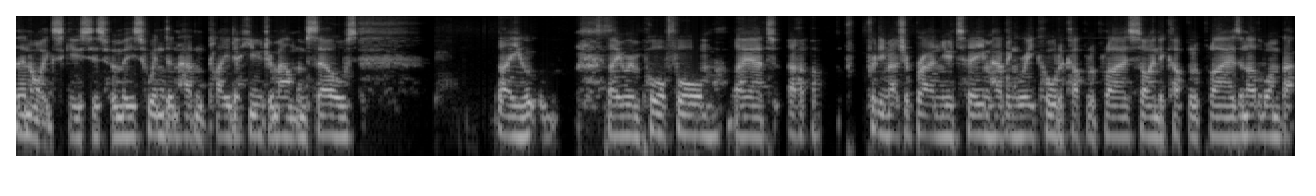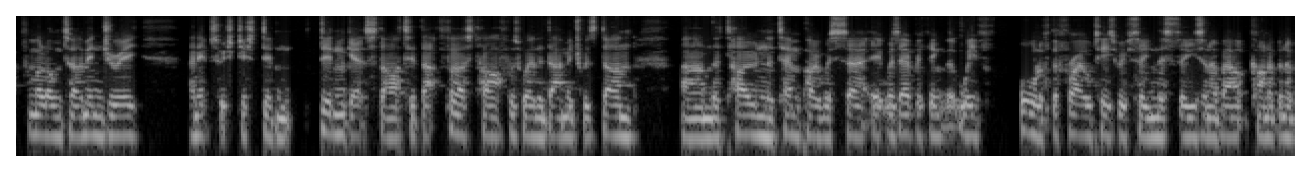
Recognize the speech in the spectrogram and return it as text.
they're not excuses for me. Swindon hadn't played a huge amount themselves. They they were in poor form. They had a, a, pretty much a brand new team, having recalled a couple of players, signed a couple of players, another one back from a long term injury, and Ipswich just didn't didn't get started. That first half was where the damage was done. Um, the tone, the tempo was set. It was everything that we've all of the frailties we've seen this season about kind of an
